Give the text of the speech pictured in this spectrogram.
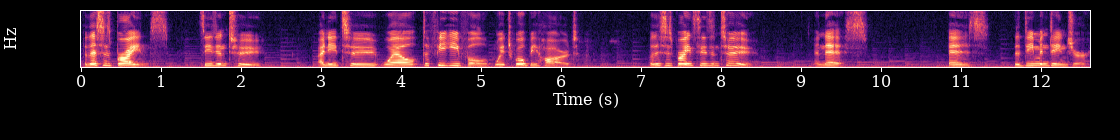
But this is Brines, season two. I need to, well, defeat evil, which will be hard. But this is Brine season two. And this is the demon danger.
